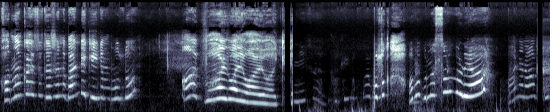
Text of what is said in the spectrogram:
katman kayası zırhını ben de giydim buldum. Abi Vay vay vay vay. Bulduk. Ama bu nasıl olur ya? aynen abi.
